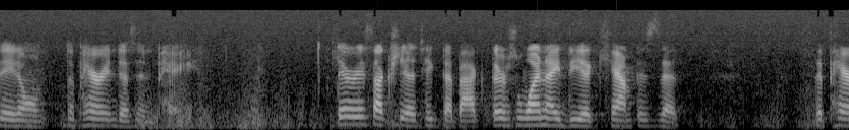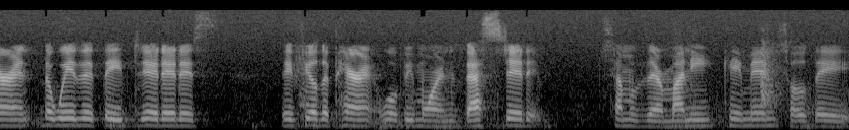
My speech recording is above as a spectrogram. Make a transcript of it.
they don't, the parent doesn't pay. There is actually, I take that back. There's one idea campus that the parent, the way that they did it is they feel the parent will be more invested. Some of their money came in, so they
